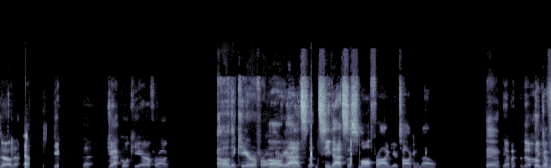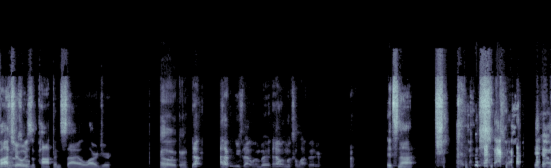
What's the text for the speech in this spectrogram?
No, that, that's the, the Jackall Kiera frog. Oh, the Kiera frog. oh, there you go. that's the, see, that's the small frog you're talking about. yeah. Yeah, but the The hook also gavacho is a poppin style larger. Oh, okay. That I haven't used that one, but that one looks a lot better. It's not. Yeah,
